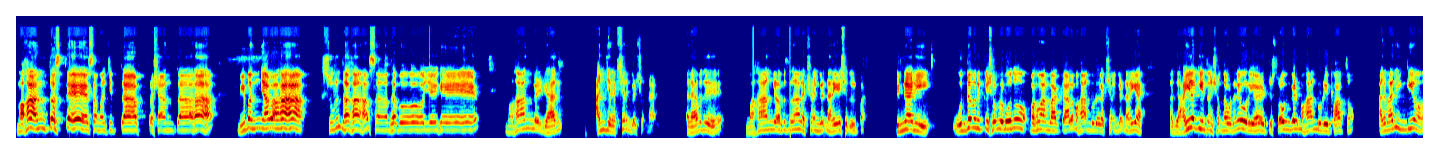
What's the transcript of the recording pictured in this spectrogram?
மகாந்தஸ்தே சமச்சித்தா பிரசாந்தா விமன்யவா சுருதா சாதவோ யகே மகான்கள் யாரு? அஞ்சு லட்சணங்கள் சொன்னார் அதாவது மகான்களை பற்றி தான் லட்சணங்கள் நிறைய சொல்லியிருப்பார் பின்னாடி உத்தவருக்கு சொல்ற போதும் பகவான் வாக்கால மகான்களுடைய லட்சணங்கள் நிறைய அது ஐலகீதம் சொன்ன உடனே ஒரு ஏழு எட்டு ஸ்லோகங்கள் மகான்களுடைய பார்த்தோம். அது மாதிரி இங்கேயும்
